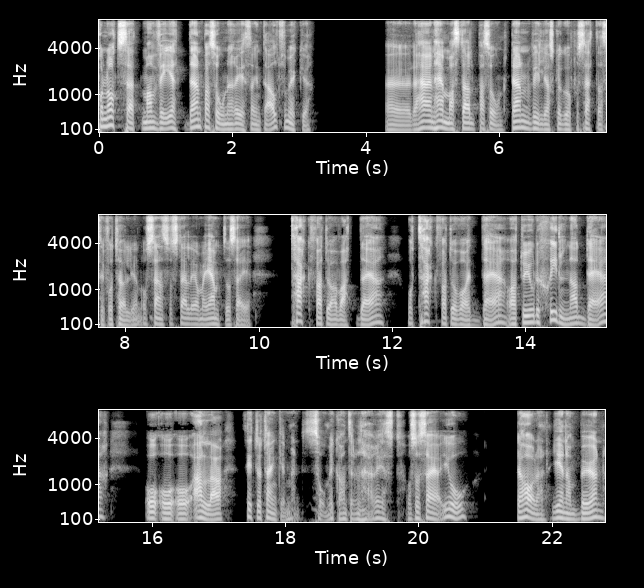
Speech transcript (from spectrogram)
på något sätt man vet den personen reser inte allt för mycket. Eh, det här är en hemmastad person. Den vill jag ska gå upp och sätta sig i fåtöljen och sen så ställer jag mig jämte och säger tack för att du har varit där och tack för att du har varit där och att du gjorde skillnad där. Och, och, och alla sitter och tänker, men så mycket har inte den här rest. Och så säger jag, jo, det har den. Genom bön,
